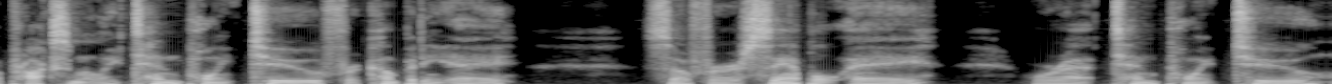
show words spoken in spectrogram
approximately 10.2 for company A. So for sample A, we're at 10.2,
